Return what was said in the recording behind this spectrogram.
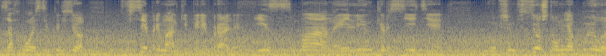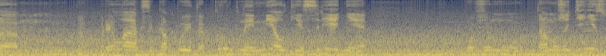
за хвостик и все. Все приманки перебрали. Из Маны, и Линкер Сити. В общем, все, что у меня было. там, Релаксы, копыта, крупные, мелкие, средние. В общем, там уже Денис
